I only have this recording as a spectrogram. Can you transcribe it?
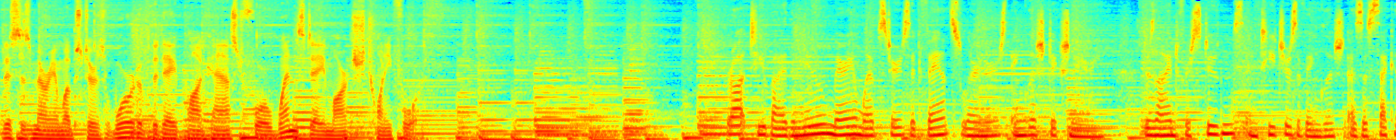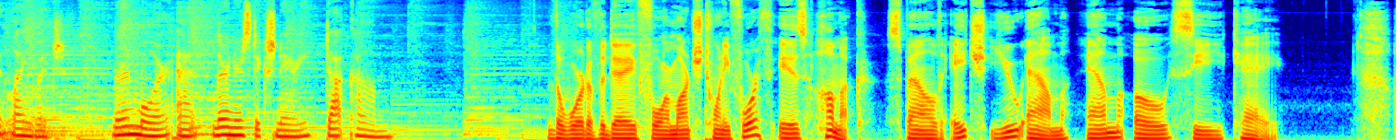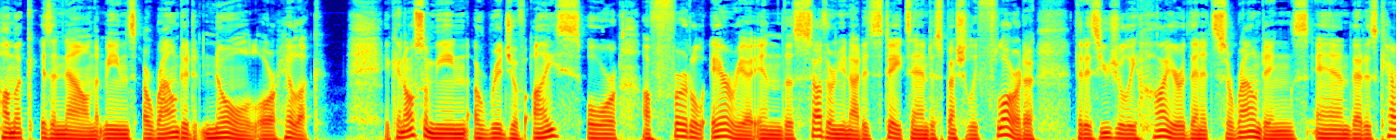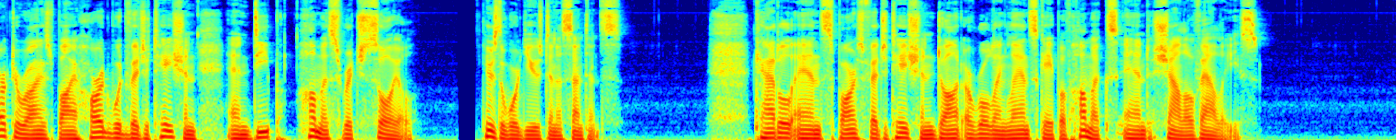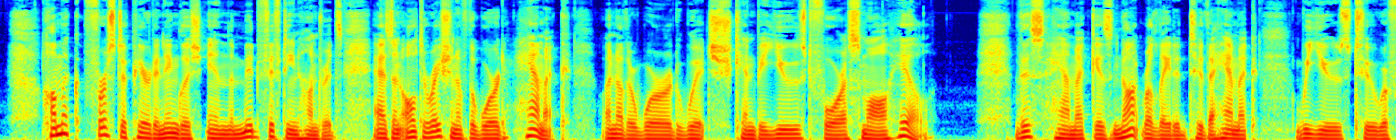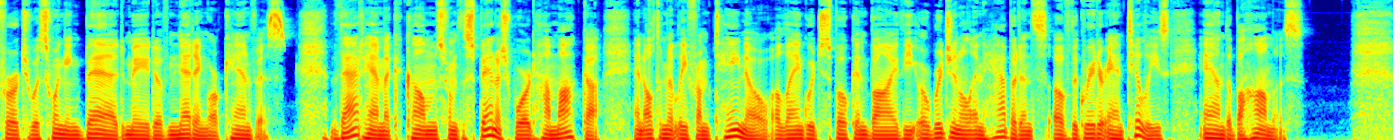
This is Merriam-Webster's Word of the Day podcast for Wednesday, March 24th. Brought to you by the new Merriam-Webster's Advanced Learners English Dictionary, designed for students and teachers of English as a second language. Learn more at learnersdictionary.com. The word of the day for March 24th is hummock, spelled H U M M O C K. Hummock is a noun that means a rounded knoll or hillock. It can also mean a ridge of ice or a fertile area in the southern United States and especially Florida that is usually higher than its surroundings and that is characterized by hardwood vegetation and deep humus rich soil. Here's the word used in a sentence. Cattle and sparse vegetation dot a rolling landscape of hummocks and shallow valleys. Hummock first appeared in English in the mid 1500s as an alteration of the word hammock, another word which can be used for a small hill. This hammock is not related to the hammock we use to refer to a swinging bed made of netting or canvas. That hammock comes from the Spanish word hamaca and ultimately from Taino, a language spoken by the original inhabitants of the Greater Antilles and the Bahamas.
